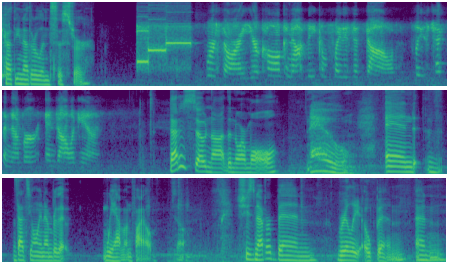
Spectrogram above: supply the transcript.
Kathy Netherland's sister. We're sorry, your call cannot be completed as dialed. Please check the number and dial again. That is so not the normal. No. And th- that's the only number that we have on file. So she's never been really open and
